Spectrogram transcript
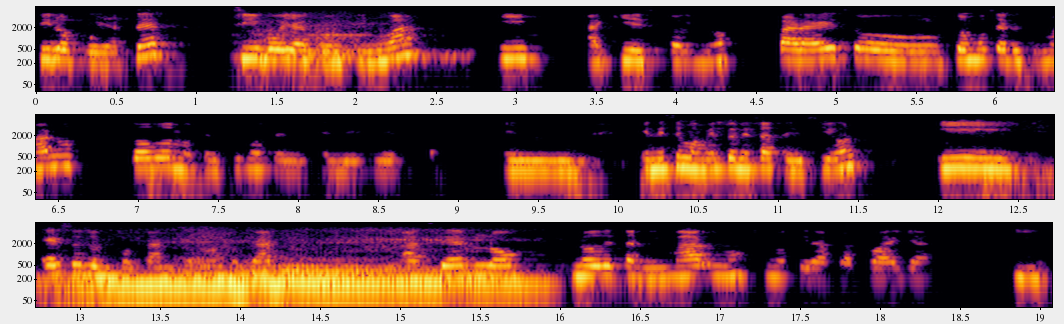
sí lo voy a hacer, sí voy a continuar y aquí estoy, ¿no? Para eso somos seres humanos, todos nos sentimos en, en, ese, en, en ese momento, en esa tensión y eso es lo importante, ¿no? Hacerlo no desanimarnos, no tirar la toalla y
